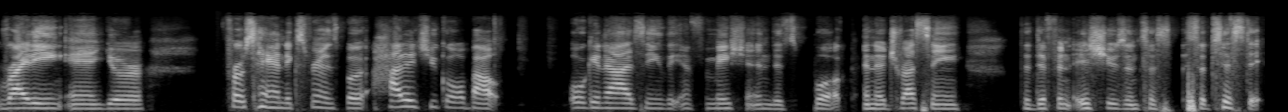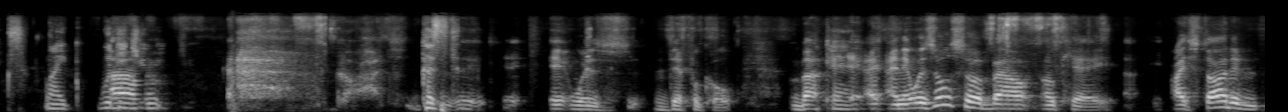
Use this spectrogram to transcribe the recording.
writing and your firsthand experience, but how did you go about organizing the information in this book and addressing the different issues and t- statistics? Like, what did um, you? God, because it, it, it, was difficult, but okay. and it was also about okay. I started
